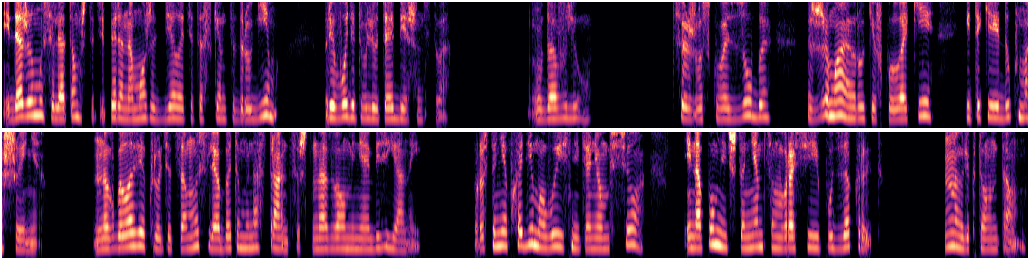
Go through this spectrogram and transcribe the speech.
и даже мысль о том, что теперь она может делать это с кем-то другим, приводит в лютое бешенство. Удавлю. Цежу сквозь зубы, сжимаю руки в кулаки и таки иду к машине. Но в голове крутятся мысли об этом иностранце, что назвал меня обезьяной. Просто необходимо выяснить о нем все и напомнить, что немцам в России путь закрыт. Ну или кто он там.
